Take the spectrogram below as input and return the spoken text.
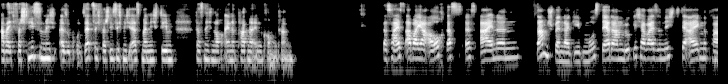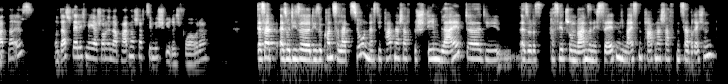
aber ich verschließe mich, also grundsätzlich verschließe ich mich erstmal nicht dem, dass nicht noch eine Partnerin kommen kann. Das heißt aber ja auch, dass es einen Samenspender geben muss, der dann möglicherweise nicht der eigene. Partner ist. Und das stelle ich mir ja schon in der Partnerschaft ziemlich schwierig vor, oder? Deshalb, also diese, diese Konstellation, dass die Partnerschaft bestehen bleibt, äh, die, also das passiert schon wahnsinnig selten. Die meisten Partnerschaften zerbrechen.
